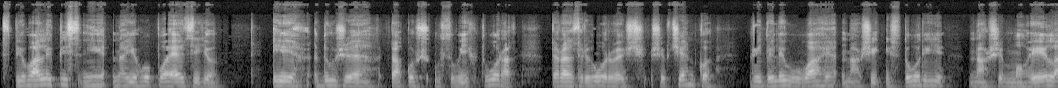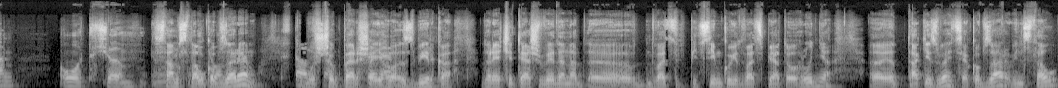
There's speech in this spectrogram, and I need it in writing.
співали пісні на його поезію. І дуже також у своїх творах Тарас Григорович Шевченко приділив уваги нашій історії, нашим могилам. От, що Сам став відомо. кобзарем, Став тому що перша кобзарем. його збірка, до речі, теж видана е, 20, під сімкою 25 грудня. Е, Так і зветься Кобзар. Він став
